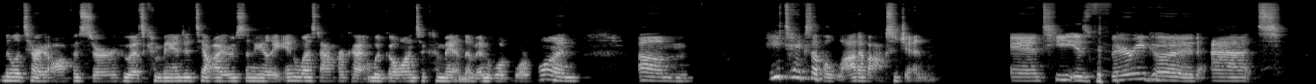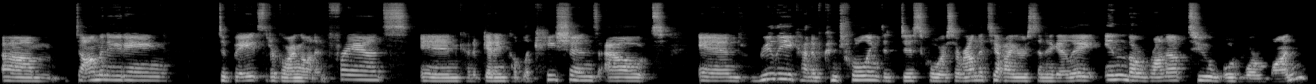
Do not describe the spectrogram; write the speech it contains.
military officer who has commanded tirailleurs sénégalais in West Africa and would go on to command them in World War One. Um, he takes up a lot of oxygen, and he is very good at um, dominating debates that are going on in France, in kind of getting publications out, and really kind of controlling the discourse around the tirailleurs sénégalais in the run up to World War One.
